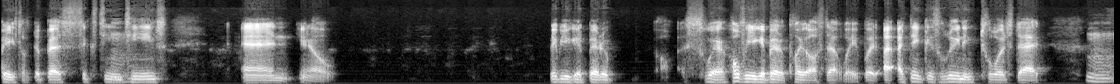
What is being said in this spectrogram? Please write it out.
based off the best 16 Mhm. teams, and you know maybe you get better. I swear, hopefully you get better playoffs that way. But I, I think it's leaning towards that hmm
